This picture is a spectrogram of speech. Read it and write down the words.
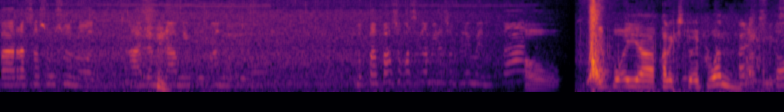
Para sa susunod, alamin namin kung ano yung... Magpapasok kasi kami ng supplemental. Oh. Yan po ay uh, Calix to F1. Balik to.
